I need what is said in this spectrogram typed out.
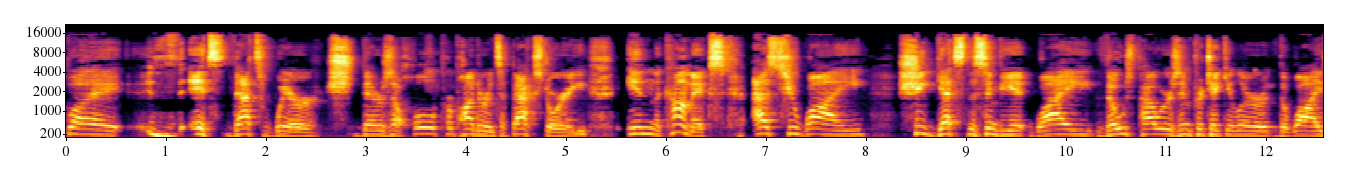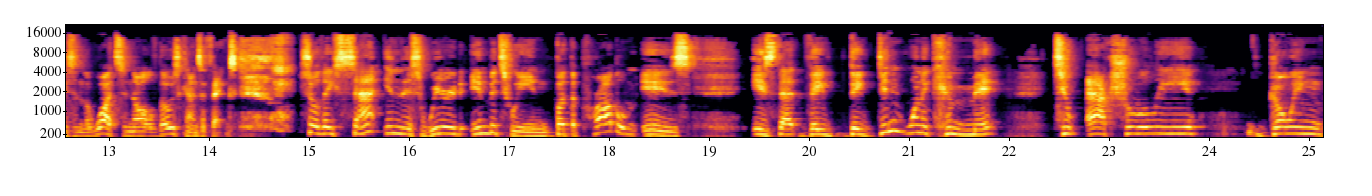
But it's that's where sh- there's a whole preponderance of backstory in the comics as to why she gets the symbiote, why those powers in particular, the whys and the whats, and all of those kinds of things. So they sat in this weird in between, but the problem is, is that they they didn't want to commit to actually going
